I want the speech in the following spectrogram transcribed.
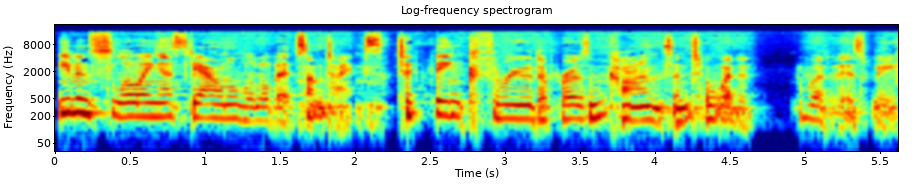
even slowing us down a little bit sometimes to think through the pros and cons and to what it, what it is we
